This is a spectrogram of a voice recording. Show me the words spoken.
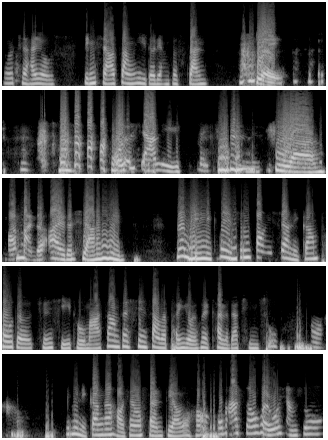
而且还有行侠仗义的两个三，对，我是侠女，是啊，满满的爱的想你。那你你可以先放一下你刚 PO 的全息图马上在线上的朋友也会看得比较清楚。哦，好，因为你刚刚好像要删掉了哈，我把它收回。我想说，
